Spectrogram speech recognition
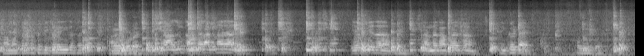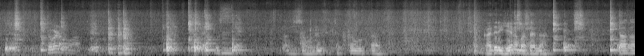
हा मसाला आणि आहे. अजून कांदा लागणार आहे एकशेचा कांदा कापायचा तिखट आहे केवढा चक्क उठतात काहीतरी घे ना बसायला टाका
